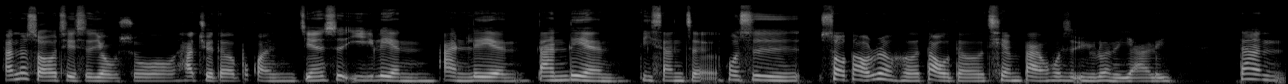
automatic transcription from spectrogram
他那时候其实有说，他觉得不管你今天是依恋、暗恋、单恋、第三者，或是受到任何道德牵绊或是舆论的压力，但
